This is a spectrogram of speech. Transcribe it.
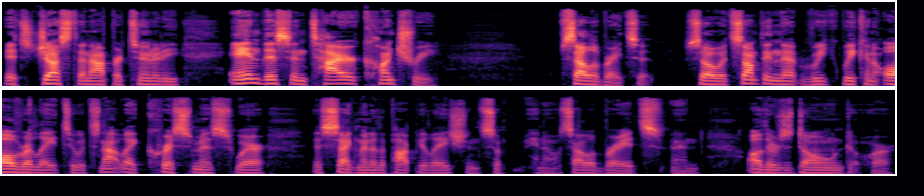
It's just an opportunity, and this entire country celebrates it. So it's something that we, we can all relate to. It's not like Christmas where a segment of the population so, you know celebrates and others don't or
